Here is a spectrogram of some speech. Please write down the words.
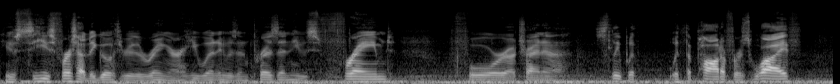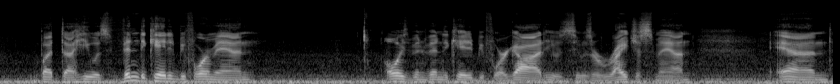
He was he first had to go through the ringer. He went. He was in prison. He was framed for uh, trying to sleep with with the Potiphar's wife but uh, he was vindicated before man. Always been vindicated before God. He was he was a righteous man, and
